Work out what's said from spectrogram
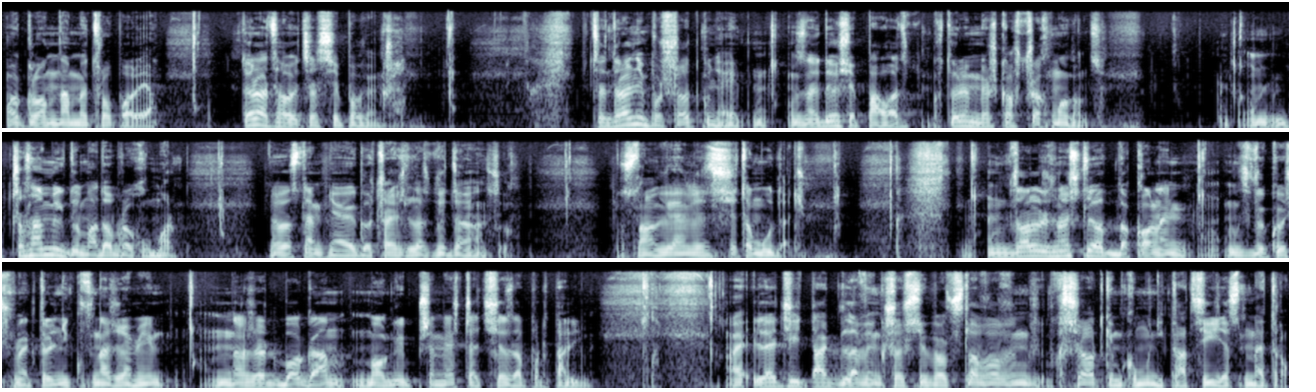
ogromna metropolia, która cały czas się powiększa. Centralnie po środku niej znajduje się pałac, w którym mieszka wszechmogący. Czasami, gdy ma dobry humor, udostępnia jego część dla zwiedzających. Postanowiłem więc się tam udać. W zależności od dokonań zwykłych śmiertelników na ziemi, na rzecz Boga mogli przemieszczać się za portali. Lecz i tak dla większości podstawowym środkiem komunikacji jest metro.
